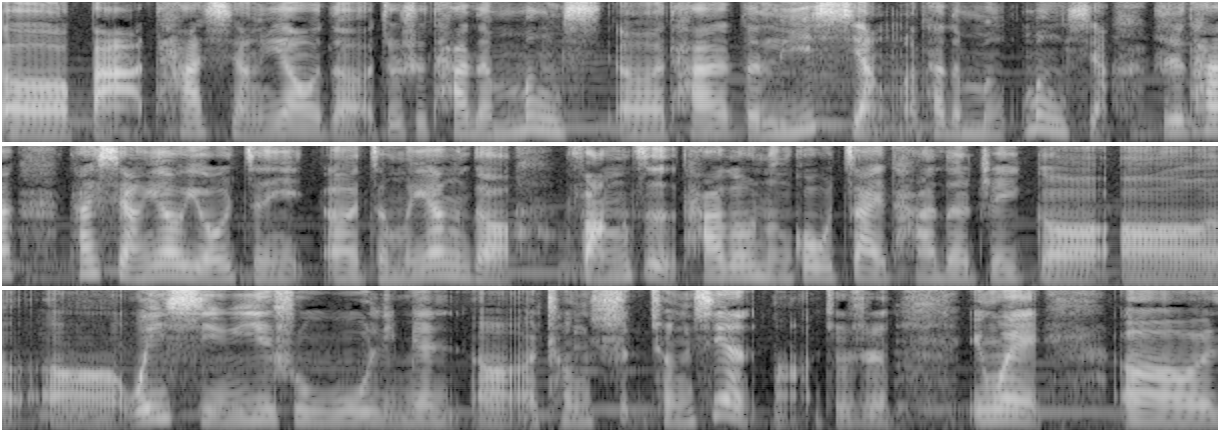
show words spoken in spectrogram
呃，把他想要的，就是他的梦，呃，他的理想嘛，他的梦梦想，就是他他想要有怎呃怎么样的房子，他都能够在他的这个呃呃微型艺术屋里面呃呈示呈现嘛，就是因为呃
